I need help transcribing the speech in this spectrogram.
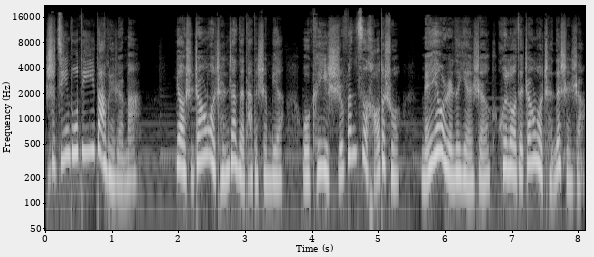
是京都第一大美人吗。要是张洛尘站在她的身边，我可以十分自豪地说，没有人的眼神会落在张洛尘的身上，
